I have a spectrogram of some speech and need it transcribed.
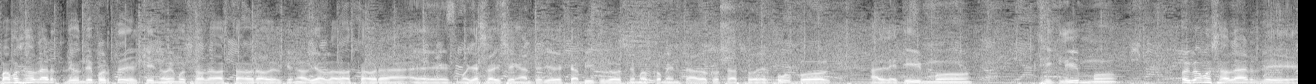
vamos a hablar de un deporte del que no hemos hablado hasta ahora, o del que no había hablado hasta ahora. Eh, como ya sabéis, en anteriores capítulos hemos comentado cosas sobre fútbol, atletismo, ciclismo. Hoy vamos a hablar de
